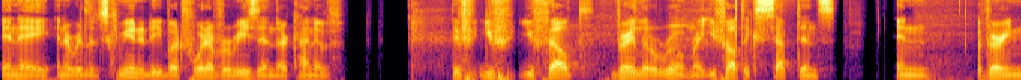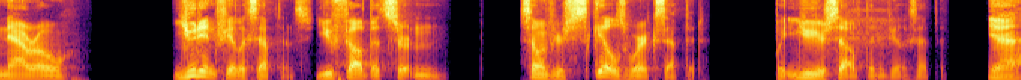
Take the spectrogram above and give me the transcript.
in a in a religious community, but for whatever reason, they're kind of you you felt very little room, right? You felt acceptance in a very narrow. You didn't feel acceptance. You felt that certain some of your skills were accepted, but you yourself didn't feel accepted. Yeah,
